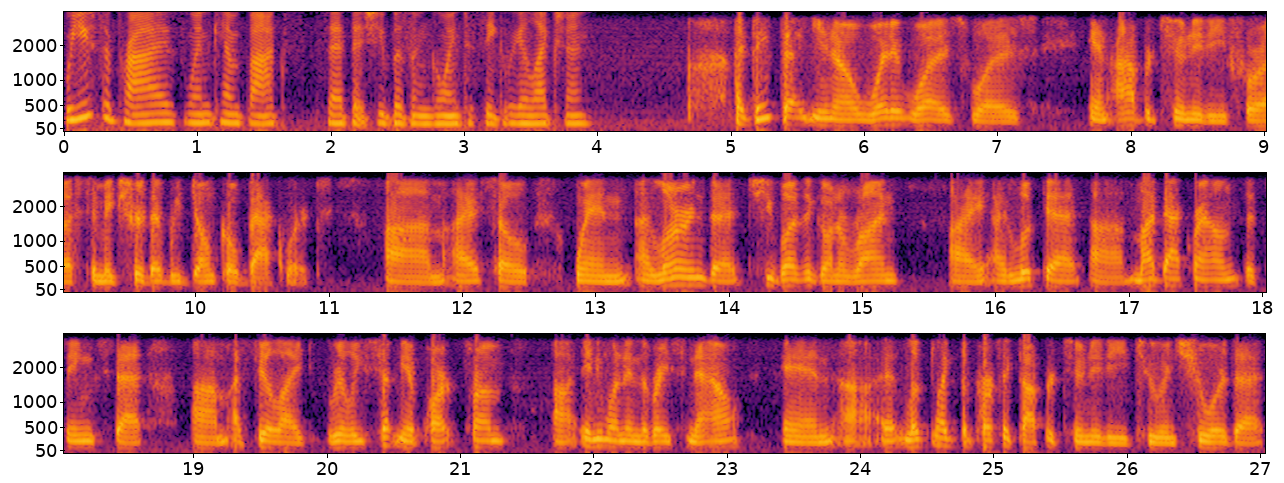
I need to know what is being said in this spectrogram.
Were you surprised when Kim Foxx said that she wasn't going to seek reelection? I think that, you know, what it was was an opportunity for us to make sure that we don't go backwards. Um, I, so when I learned that she wasn't going to run, I, I looked at uh, my background, the things that um, I feel like really set me apart from uh, anyone in the race now. And uh, it looked like the perfect opportunity to ensure that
